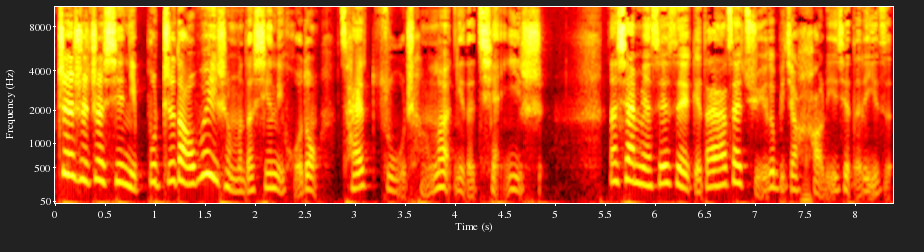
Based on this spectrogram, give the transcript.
正是这些你不知道为什么的心理活动，才组成了你的潜意识。那下面 C C 给大家再举一个比较好理解的例子，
